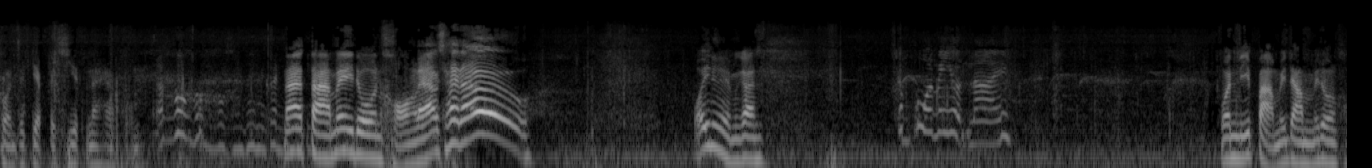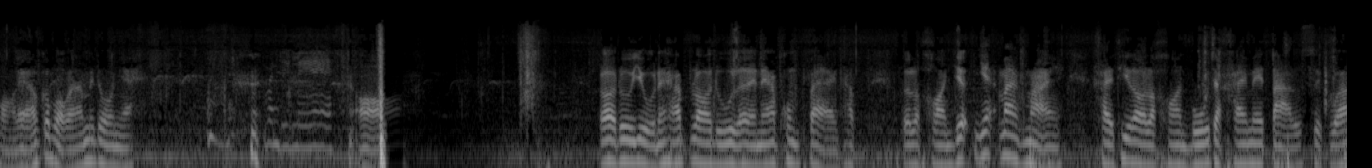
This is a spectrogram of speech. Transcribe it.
ควรจะเก็บไปคิดนะครับผมโอ้โหเป็นคนหน้าตาไม่โดนของแล้วใช่แล้ว โอ้ยเหนื่อยเหมือนกัน ก็พูดไม่หยุดเลย วันนี้ปากไม่ดำไม่โดนของแล้ว ก็บอกแล้วไม่โดนไง มันดีเลยอ๋อรอดูอยู่นะครับ รอดูเลยนะครับคมแฝกครับ ตัวละครเยอะแยะมากมาย ใครที่รอละครบู๊จากใครเมตตารู้สึกว่า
